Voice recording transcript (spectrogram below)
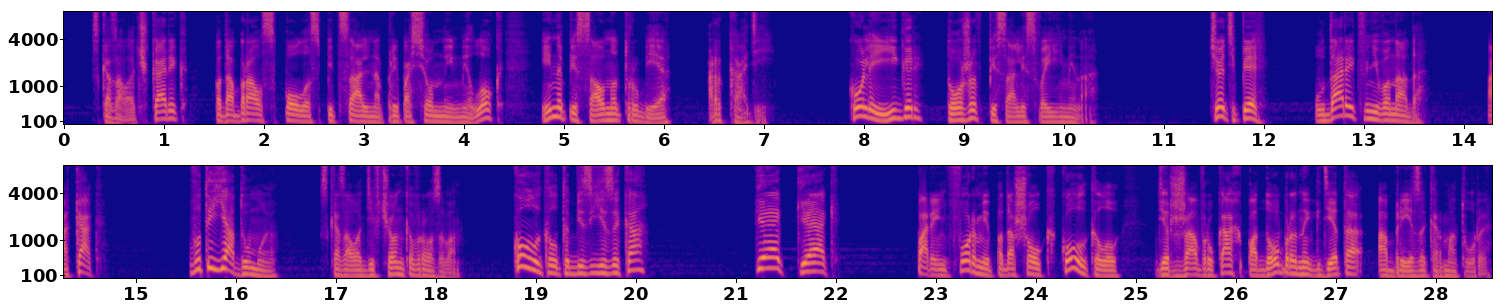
— сказал очкарик, подобрал с пола специально припасенный мелок и написал на трубе «Аркадий». Коля и Игорь тоже вписали свои имена. «Чё теперь?» Ударить в него надо. А как? Вот и я думаю, сказала девчонка в розовом. Колокол-то без языка. Как-как? Парень в форме подошел к колоколу, держа в руках подобранный где-то обрезок арматуры.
